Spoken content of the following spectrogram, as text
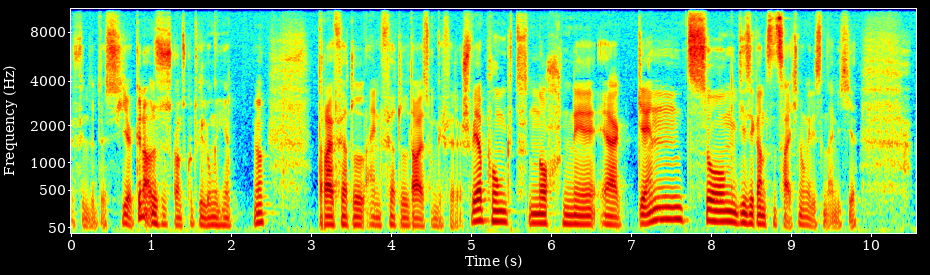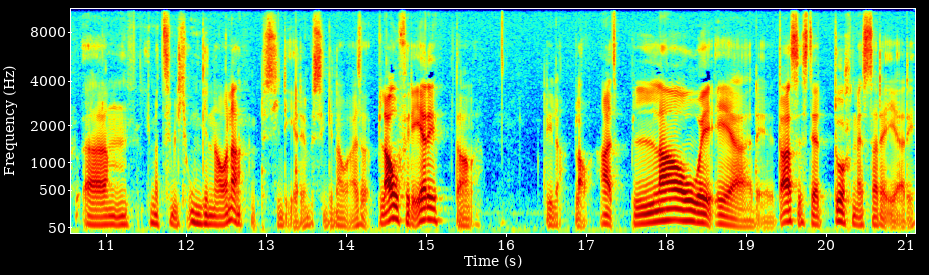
befindet es hier. Genau, das ist ganz gut gelungen hier. Ja. Drei Viertel, ein Viertel, da ist ungefähr der Schwerpunkt. Noch eine Ergänzung. Diese ganzen Zeichnungen, die sind eigentlich hier ähm, immer ziemlich ungenau. Na, ein bisschen die Erde, ein bisschen genauer. Also blau für die Erde, da haben wir lila, blau. Also blaue Erde, das ist der Durchmesser der Erde.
